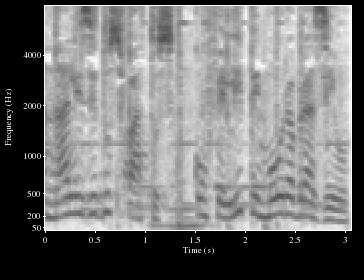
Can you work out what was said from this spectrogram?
Análise dos fatos, com Felipe Moura Brasil.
